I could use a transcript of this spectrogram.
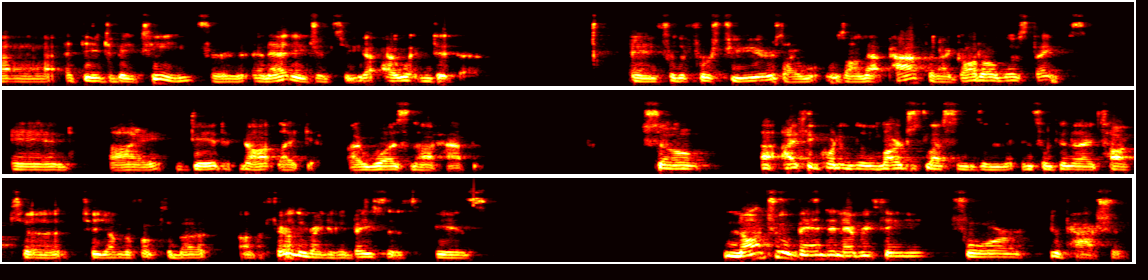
uh, at the age of 18 for an ad agency, I went and did that. And for the first few years, I w- was on that path and I got all those things. And I did not like it. I was not happy. So I think one of the largest lessons and, something that I talk to, to younger folks about on a fairly regular basis is not to abandon everything for your passion.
